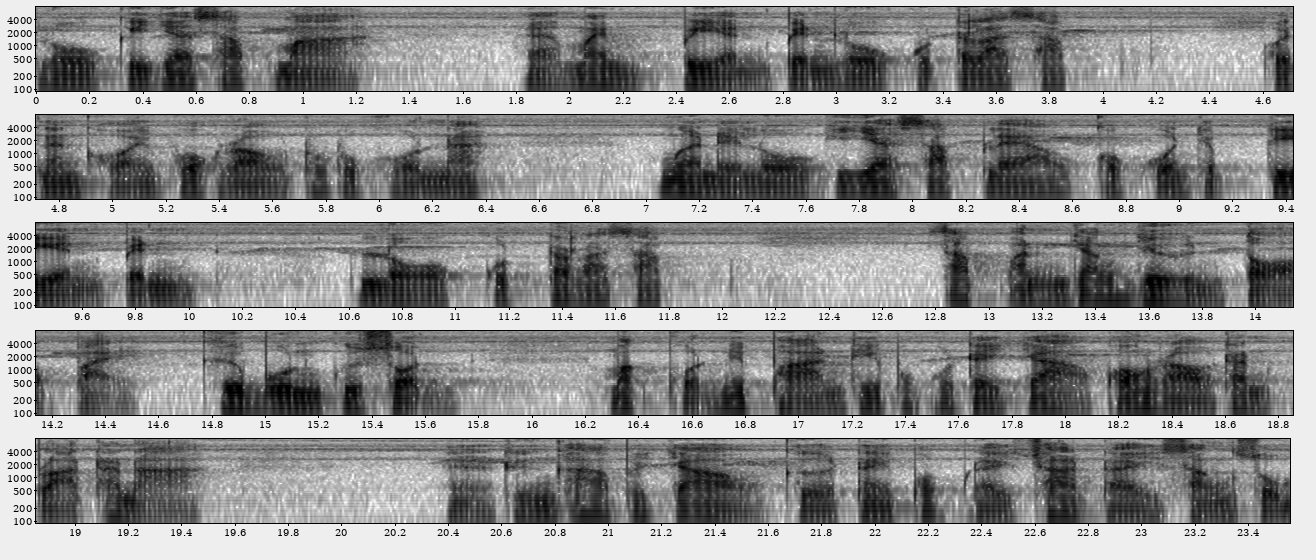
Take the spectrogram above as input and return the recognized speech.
โลกียทรัพย์มาไม่เปลี่ยนเป็นโลกุตละทรัพย์ เพราะนั้นขอให้พวกเราทุกๆคนนะ เมื่อได้โลกิยทรัพย์แล้วก็ควรจะเปลี่ยนเป็น โลกุตระทรัพย์ ทรัพย์อันยั่งยืนต่อไป คือบุญกุศลมรรคผลนิพพานที่พระพุทธเจ้าของเราท่านปรารถนา ถึงข้าพเจ้าเกิดในภพใดชาติใดสั่งสม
